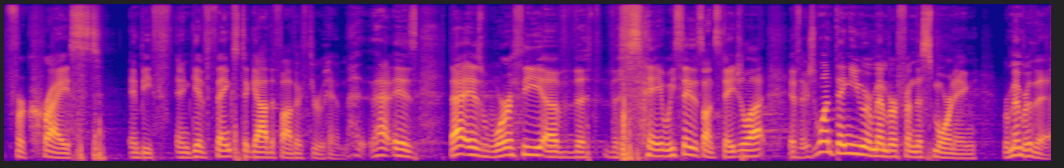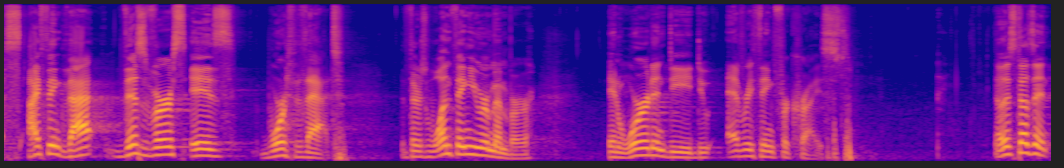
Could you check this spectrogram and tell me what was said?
for Christ and, be, and give thanks to God the Father through him. That is, that is worthy of the, the same. We say this on stage a lot. If there's one thing you remember from this morning, remember this. I think that this verse is worth that. If there's one thing you remember, in word and deed, do everything for Christ. Now, this doesn't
